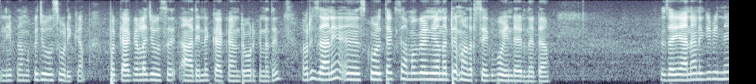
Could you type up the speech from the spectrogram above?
ഇനിയിപ്പോൾ നമുക്ക് ജ്യൂസ് കുടിക്കാം. അപ്പോൾ ഇക്കാക്കുള്ള ജ്യൂസ് ആദ്യം ഇക്കാക്കാണ് കൊടുക്കുന്നത്. അപ്പോൾ റിസാന് സ്കൂളിലത്തെ എക്സാമൊക്കെ കഴിഞ്ഞ് വന്നിട്ട് മദർസയ്ക്ക് പോയിട്ടുണ്ടായിരുന്നു കേട്ടോ. സയ്യാനാണെങ്കിൽ പിന്നെ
